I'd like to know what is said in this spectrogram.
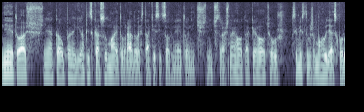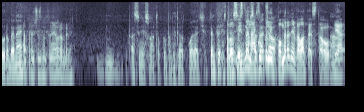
nie je to až nejaká úplne gigantická suma, je to v rádové 100 tisícoch, nie je to nič, nič strašného takého, čo už si myslím, že mohlo byť aj skôr urobené. A prečo sme to neurobili? Asi nie som na to kompetentný odpovedať. Ten, ten my sme nakúpili začal... pomerne veľa testov. No. Ja,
